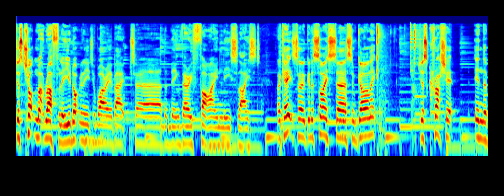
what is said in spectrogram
Just chop them up roughly. You're not going to need to worry about uh, them being very finely sliced. Okay, so going to slice uh, some garlic. Just crush it in the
